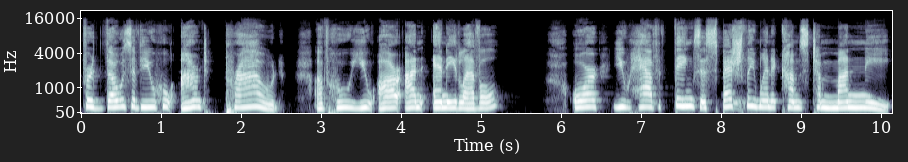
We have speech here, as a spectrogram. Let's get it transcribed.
for those of you who aren't proud of who you are on any level, or you have things, especially when it comes to money,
